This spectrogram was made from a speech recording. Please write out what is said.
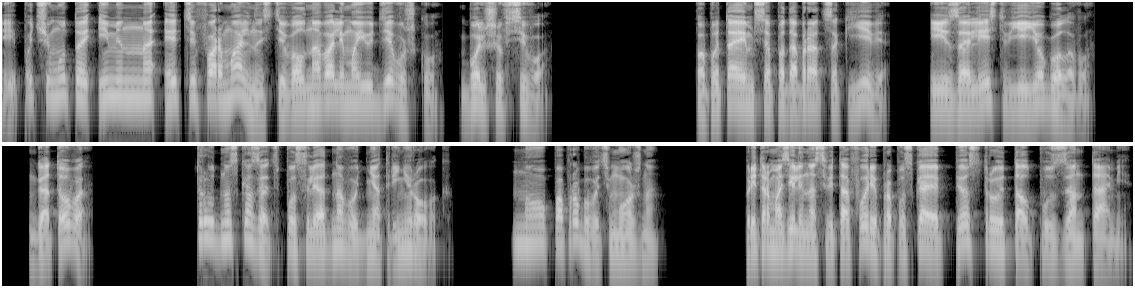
И почему-то именно эти формальности волновали мою девушку больше всего. Попытаемся подобраться к Еве и залезть в ее голову. Готово? Трудно сказать после одного дня тренировок. Но попробовать можно. Притормозили на светофоре, пропуская пеструю толпу с зонтами.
